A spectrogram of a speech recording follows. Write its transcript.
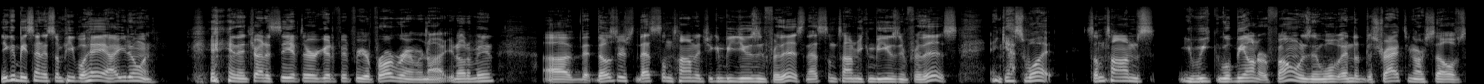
You could be sending some people, "Hey, how you doing?" and then trying to see if they're a good fit for your program or not. You know what I mean? Uh, that those are that's some time that you can be using for this, and that's some time you can be using for this. And guess what? Sometimes we will be on our phones and we'll end up distracting ourselves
